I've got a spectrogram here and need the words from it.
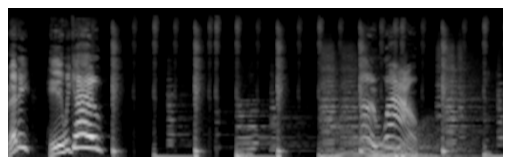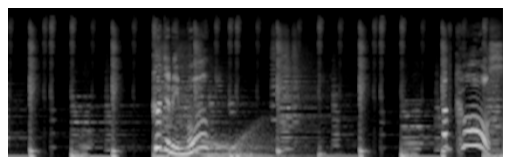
Ready? Here we go. Oh, wow. Could there be more? Of course.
